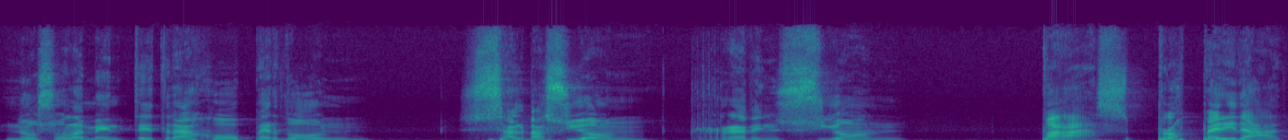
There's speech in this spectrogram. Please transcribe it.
no solamente trajo perdón, salvación, redención, paz, prosperidad,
